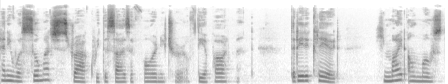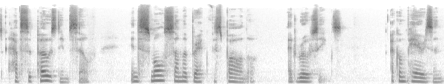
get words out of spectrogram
and he was so much struck with the size of furniture of the apartment that he declared he might almost have supposed himself in the small summer breakfast parlour at Rosings a comparison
